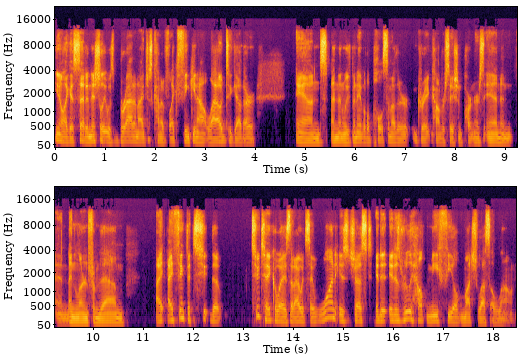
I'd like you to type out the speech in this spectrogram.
you know, like I said, initially it was Brad and I just kind of like thinking out loud together. And, and then we've been able to pull some other great conversation partners in and, and, and learn from them. I, I think the two, the, two takeaways that I would say. One is just it it has really helped me feel much less alone.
